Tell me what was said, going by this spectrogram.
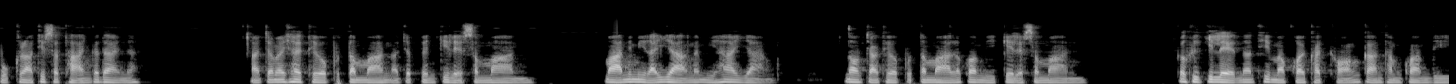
บุคลาธิสถานก็ได้นะอาจจะไม่ใช่เทวปุตตมารอาจจะเป็นกิเลสมารมารนี่มีหลายอย่างนะมีห้าอย่าง นอกจากเทวปุตตมารแล้วก็มีกิเลสมารก็คือกิเลสนะที่มาคอยขัดของการทำความดี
